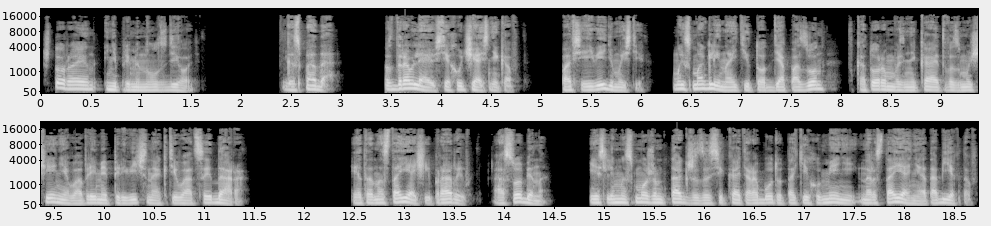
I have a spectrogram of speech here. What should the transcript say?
что Райан и не применул сделать. «Господа, поздравляю всех участников. По всей видимости, мы смогли найти тот диапазон, в котором возникает возмущение во время первичной активации дара. Это настоящий прорыв, особенно если мы сможем также засекать работу таких умений на расстоянии от объектов.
